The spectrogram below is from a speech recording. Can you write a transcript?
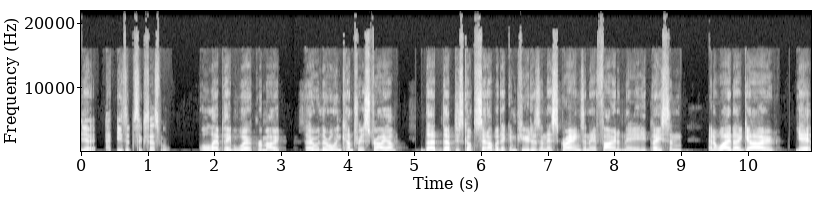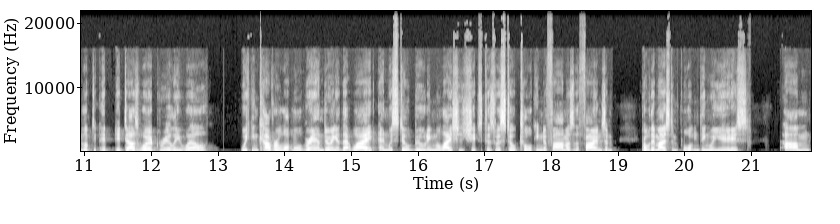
yeah, is it successful? All our people work remote, so they're all in country Australia. They've, they've just got set up with their computers and their screens and their phone and their earpiece, and, and away they go. Yeah, look, it, it does work really well we can cover a lot more ground doing it that way. And we're still building relationships because we're still talking to farmers. The phones are probably the most important thing we use. Um,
